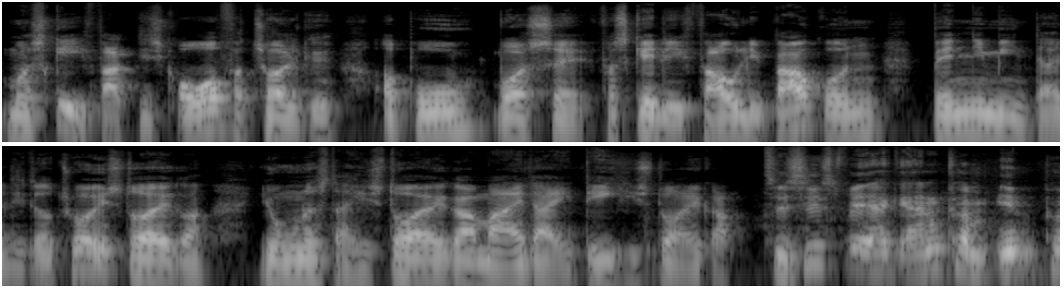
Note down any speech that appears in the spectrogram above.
måske faktisk overfortolke og bruge vores øh, forskellige faglige baggrunde. Benjamin, der er litteraturhistoriker, Jonas, der er historiker, og mig, der er idehistoriker. Til sidst vil jeg gerne komme ind på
